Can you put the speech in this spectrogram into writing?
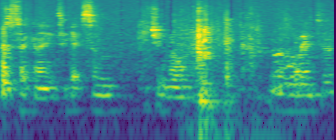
Just a second, I need to get some kitchen roll. roll momentum.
